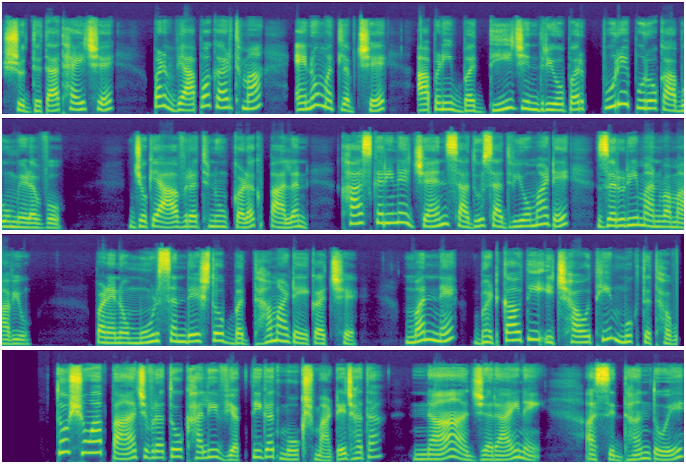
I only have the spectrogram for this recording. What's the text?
શુદ્ધતા થાય છે, પણ વ્યાપક અર્થમાં એનો મતલબ છે આપણી બધી જ ઇન્દ્રિયો પર પૂરેપૂરો કાબૂ મેળવવો. જો કે આ વ્રતનું કડક પાલન ખાસ કરીને જૈન સાધુ સાધ્વીઓ માટે જરૂરી માનવામાં આવ્યું. પણ એનો મૂળ સંદેશ તો બધા માટે એક જ છે. મનને ભટકાવતી ઈચ્છાઓથી મુક્ત થવું. તો શું આ પાંચ વ્રતો ખાલી વ્યક્તિગત મોક્ષ માટે જ હતા? ના, જરાય નહીં. આ સિદ્ધાંતોએ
